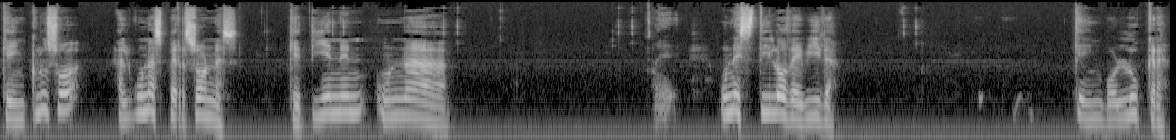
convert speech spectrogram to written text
que incluso algunas personas que tienen una eh, un estilo de vida que involucra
